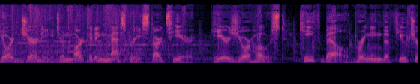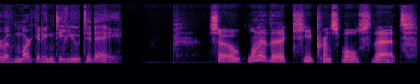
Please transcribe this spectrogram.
Your journey to marketing mastery starts here. Here's your host, Keith Bell, bringing the future of marketing to you today. So, one of the key principles that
